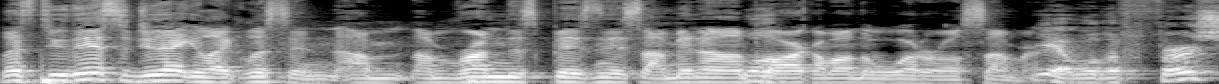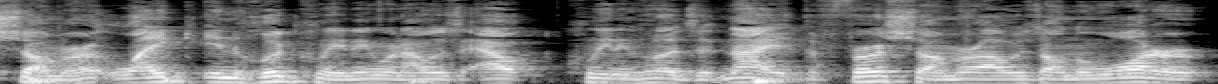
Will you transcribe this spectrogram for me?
let's do this and do that. You're like, listen, I'm I'm running this business. I'm in Island Park. I'm on the water all summer. Yeah, well, the first summer, like in hood cleaning, when I was out cleaning hoods at night, the first summer I was on the water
